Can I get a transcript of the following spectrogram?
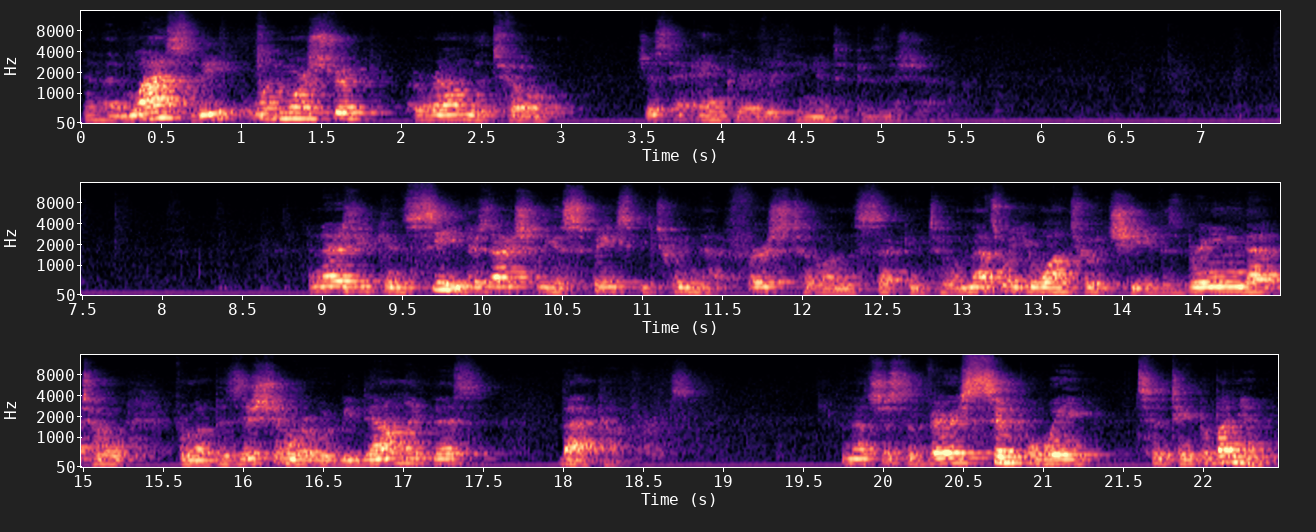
And then lastly, one more strip around the toe, just to anchor everything into position. And as you can see, there's actually a space between that first toe and the second toe. And that's what you want to achieve, is bringing that toe from a position where it would be down like this, back upwards. And that's just a very simple way to tape a bunion.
